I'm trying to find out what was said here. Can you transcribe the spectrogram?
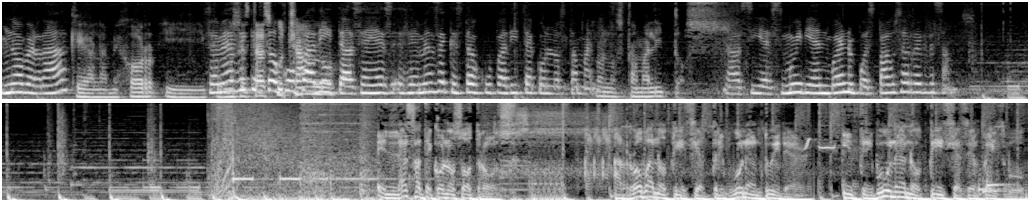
No, ¿verdad? Que a lo mejor y se me pues, hace que está, ocupadita, se, se, me hace que está ocupadita con los tamales. Con los tamalitos. Así es, muy bien. Bueno, pues pausa, regresamos. Enlázate con nosotros. Arroba Noticias Tribuna en Twitter y Tribuna Noticias en Facebook.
